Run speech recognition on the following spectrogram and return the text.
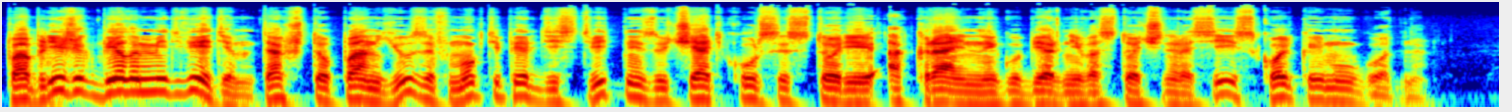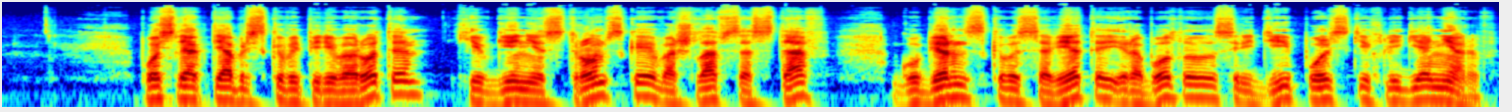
Поближе к белым медведям, так что пан Юзеф мог теперь действительно изучать курс истории окраинной губернии Восточной России сколько ему угодно. После Октябрьского переворота Евгения Стромская вошла в состав губернского совета и работала среди польских легионеров,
